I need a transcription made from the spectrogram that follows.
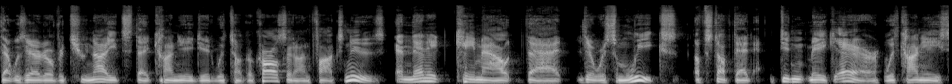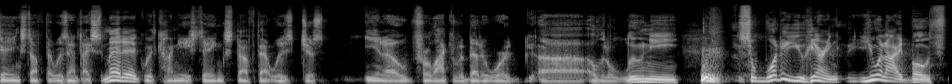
that was aired over two nights that Kanye did with Tucker Carlson on Fox News. And then it came out that there were some leaks of stuff that didn't make air with Kanye saying stuff that was anti Semitic, with Kanye saying stuff that was just you know, for lack of a better word, uh, a little loony. so, what are you hearing? You and I both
